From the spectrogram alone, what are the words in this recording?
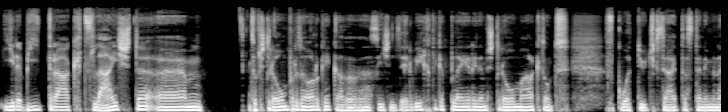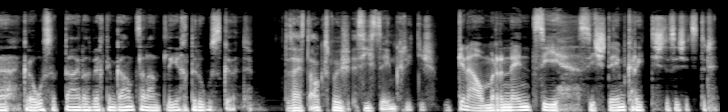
ihren Beitrag zu leisten, ähm, zur Stromversorgung. Also, das ist ein sehr wichtiger Player in dem Strommarkt und auf gut Deutsch gesagt, dass dann in einem grossen Teil, also vielleicht im ganzen Land Lichter ausgehen. Das heißt, Axpo ist systemkritisch. Genau, man nennt sie systemkritisch. Das ist jetzt der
